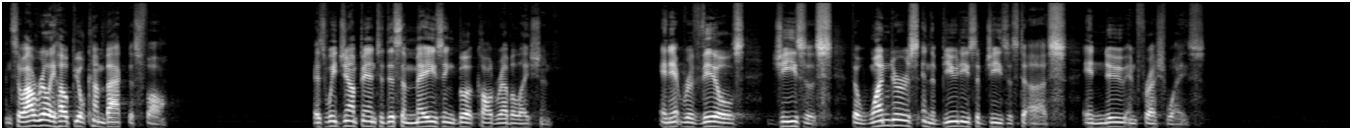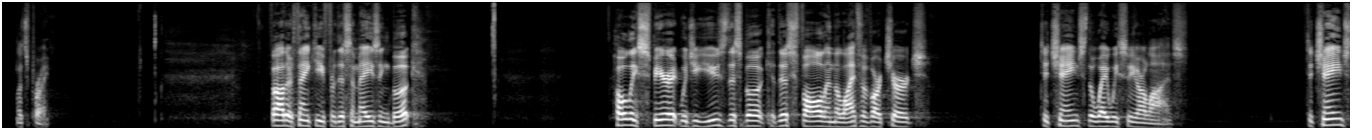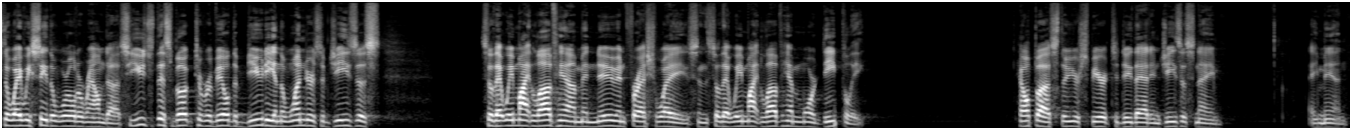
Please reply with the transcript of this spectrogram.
And so I really hope you'll come back this fall as we jump into this amazing book called Revelation. And it reveals Jesus, the wonders and the beauties of Jesus to us in new and fresh ways. Let's pray. Father, thank you for this amazing book. Holy Spirit, would you use this book this fall in the life of our church to change the way we see our lives? To change the way we see the world around us. Use this book to reveal the beauty and the wonders of Jesus so that we might love him in new and fresh ways and so that we might love him more deeply. Help us through your Spirit to do that in Jesus' name. Amen.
